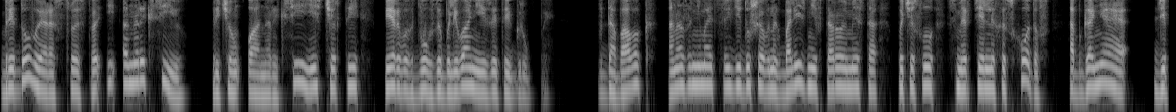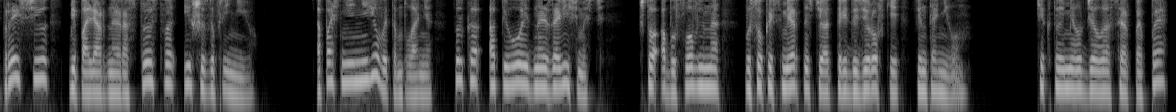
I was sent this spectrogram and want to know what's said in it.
бредовое расстройство и анорексию, причем у анорексии есть черты первых двух заболеваний из этой группы. Вдобавок, она занимает среди душевных болезней второе место по числу смертельных исходов, обгоняя депрессию, биполярное расстройство и шизофрению. Опаснее нее в этом плане только опиоидная зависимость, что обусловлено высокой смертностью от передозировки фентанилом. Те, кто имел дело с РПП,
